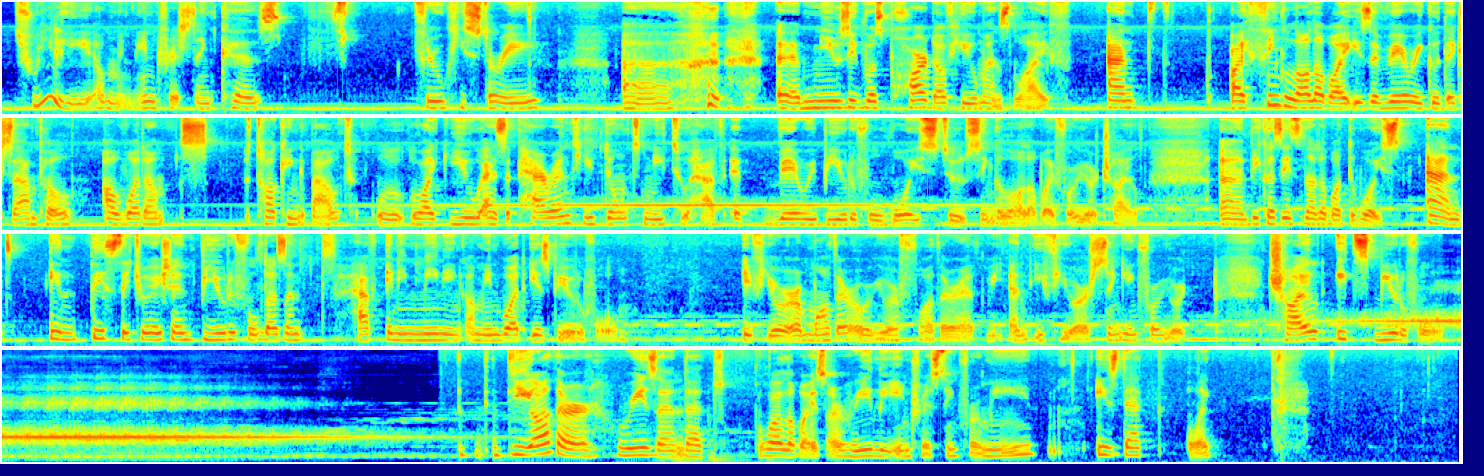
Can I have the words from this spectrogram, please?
It's really i mean interesting because through history uh, uh, music was part of humans life. And i think lullaby is a very good example of what i'm talking about. Like you as a parent you don't need to have a very beautiful voice to sing a lullaby for your child uh, because it's not about the voice. And in this situation beautiful doesn't have any meaning. I mean what is beautiful? If you're a mother or you're a father and if you are singing for your child it's beautiful. The other reason that lullabies are really interesting for me is that like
